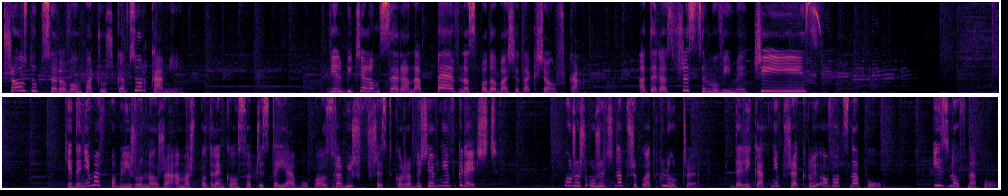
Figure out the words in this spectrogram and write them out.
Przyozdób serową paczuszkę wzorkami. Wielbicielom sera na pewno spodoba się ta książka. A teraz wszyscy mówimy cheese! Kiedy nie ma w pobliżu noża, a masz pod ręką soczyste jabłko, zrobisz wszystko, żeby się w nie wgryźć. Możesz użyć na przykład kluczy. Delikatnie przekrój owoc na pół i znów na pół.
